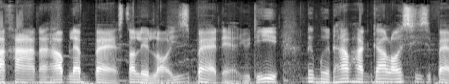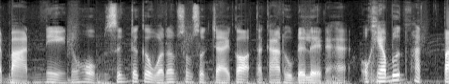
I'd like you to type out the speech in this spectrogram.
ราคานะครับแรม8 Storage 128 เนี่ย อยู่ที่ 15,948 บาทนั่นเองนะผมซึ่งถ้าเกิดว่าท่านผู้ชมสนใจก็ตะกร้าทุบได้เลยนะฮะ โอเคครับ รุ่นถัดไป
